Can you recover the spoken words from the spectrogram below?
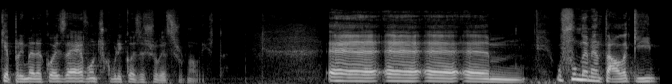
que a primeira coisa é vão descobrir coisas sobre esse jornalista. Eh, eh, eh, um, o fundamental aqui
